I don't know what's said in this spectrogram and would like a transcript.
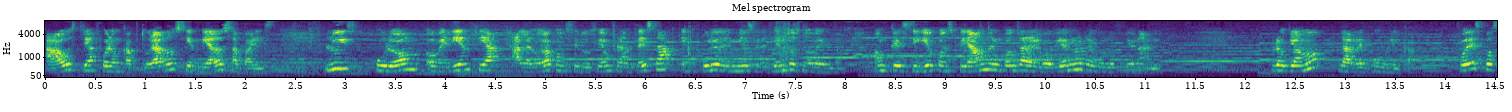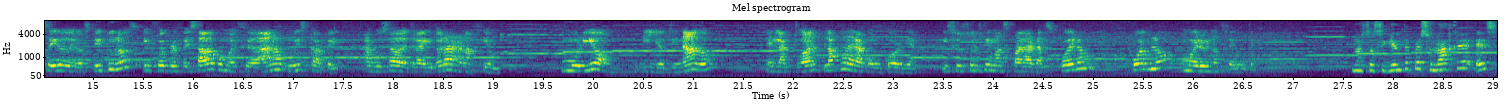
a Austria fueron capturados y enviados a París. Luis juró obediencia a la nueva constitución francesa en julio de 1790, aunque siguió conspirando en contra del gobierno revolucionario. Proclamó la República. Fue desposeído de los títulos y fue procesado como el ciudadano Luis Capet, acusado de traidor a la nación. Murió guillotinado en la actual Plaza de la Concordia, y sus últimas palabras fueron Pueblo, muero inocente. Nuestro siguiente personaje es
